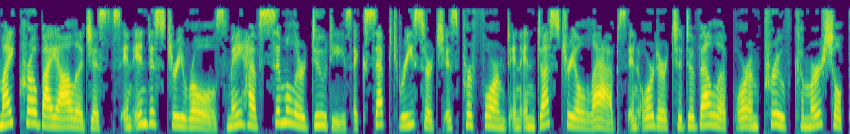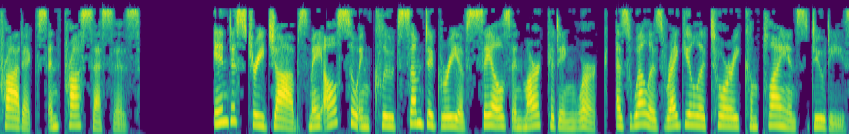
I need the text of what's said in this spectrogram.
Microbiologists in industry roles may have similar duties except research is performed in industrial labs in order to develop or improve commercial products and processes. Industry jobs may also include some degree of sales and marketing work, as well as regulatory compliance duties.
